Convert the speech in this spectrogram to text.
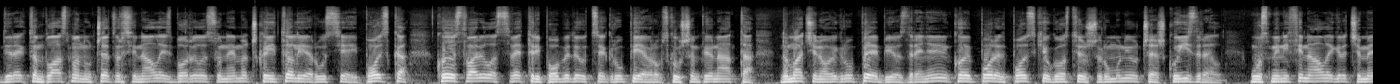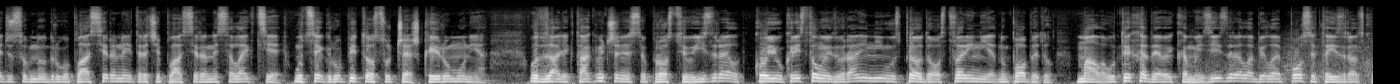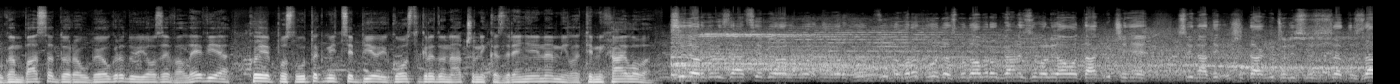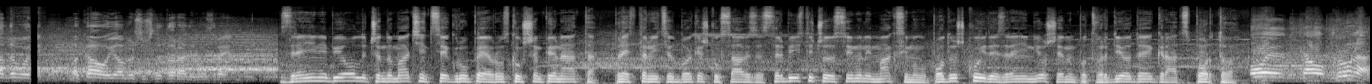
Direktan plasman u četvrfinale izborile su Nemačka, Italija, Rusija i Poljska, koja je ostvarila sve tri pobede u C grupi Evropskog šampionata. Domaćin ove grupe je bio Zrenjanin, koji je pored Poljske ugostio još Rumuniju, Češku i Izrael. U osmini finala igraće međusobno drugoplasirane i treće plasirane selekcije. U C grupi to su Češka i Rumunija. Od daljeg takmičenja se oprostio Izrael, koji u kristalnoj dvorani nije uspeo da ostvari ni jednu pobedu. Mala uteha devojkama iz Izraela bila je poseta izraelskog ambasadora u Beogradu Jozefa Levija, koji je posle utakmice bio i gost gradonačelnika Zrenjanina Milete Mihajlova. Mislim da organizacija je bila na vrhunku, na vrhu, da smo dobro organizovali ovo takmičenje, svi naši takmičari su izuzetno zadovoljni, pa kao i obično što to radimo u Zrenjaninu. Zrenjanin je bio odličan domaćin C grupe Evropskog šampionata. Predstavnici od Bojkaškog saveza Srbije ističu da su imali maksimalnu podršku i da je Zrenjanin još jednom potvrdio da je grad sportova. Ovo je kao kruna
